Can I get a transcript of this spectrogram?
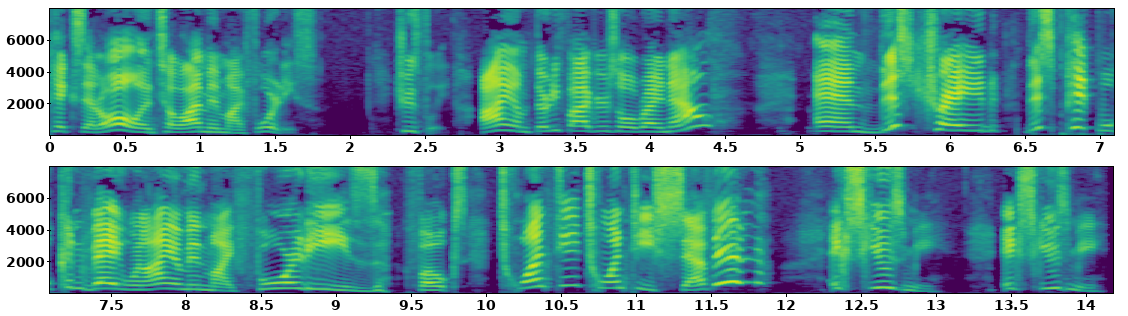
picks at all until I'm in my 40s. Truthfully, I am 35 years old right now, and this trade, this pick will convey when I am in my 40s, folks. 2027? Excuse me. Excuse me.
